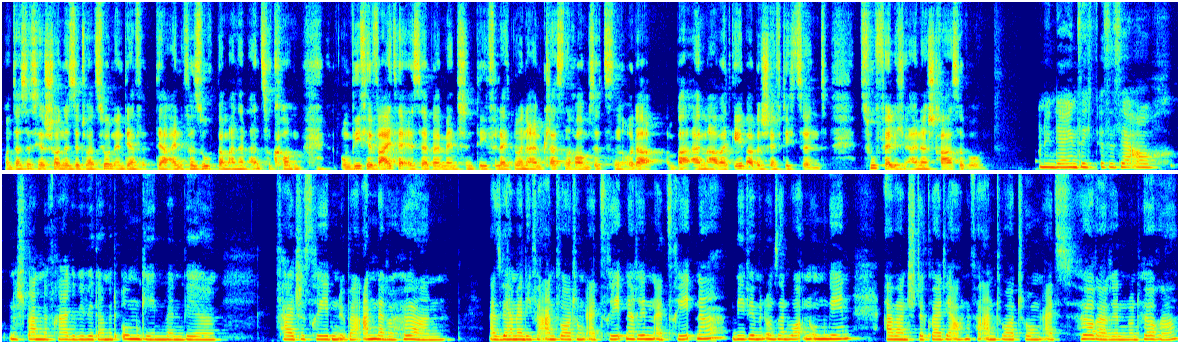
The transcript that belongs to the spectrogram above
Und das ist ja schon eine Situation, in der der eine versucht, beim anderen anzukommen. Um wie viel weiter ist er bei Menschen, die vielleicht nur in einem Klassenraum sitzen oder bei einem Arbeitgeber beschäftigt sind, zufällig in einer Straße wohnen? Und in der Hinsicht ist es ja auch eine spannende Frage, wie wir damit umgehen, wenn wir falsches Reden über andere hören. Also wir haben ja die Verantwortung als Rednerin, als Redner, wie wir mit unseren Worten umgehen, aber ein Stück weit ja auch eine Verantwortung als Hörerinnen und Hörer,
